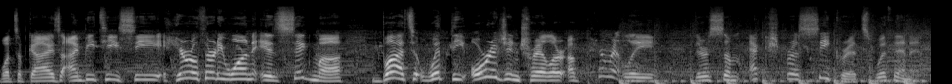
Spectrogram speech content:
What's up guys, I'm BTC, Hero 31 is Sigma, but with the Origin trailer, apparently there's some extra secrets within it.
